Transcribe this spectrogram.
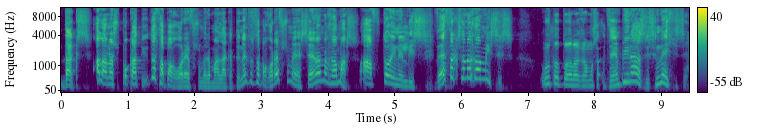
Εντάξει. Αλλά να σου πω κάτι. Δεν θα απαγορεύσουμε ρε μαλάκα την έκτο, θα απαγορεύσουμε εσένα να γαμάς. Αυτό είναι λύση. Δεν θα ξαναγαμίσεις. Ούτε τώρα γάμωσα. Δεν πειράζει, συνέχισε.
